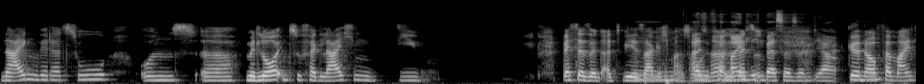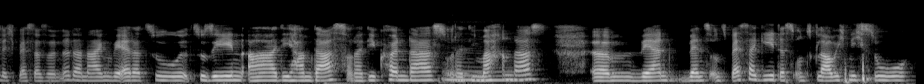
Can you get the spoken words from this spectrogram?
neigen wir dazu, uns äh, mit Leuten zu vergleichen, die besser sind als wir, sage ich mhm. mal so. Also ne? vermeintlich also besser sind, ja. Genau, mhm. vermeintlich besser sind. Ne? Da neigen wir eher dazu zu sehen, ah, die haben das oder die können das oder die machen mhm. das. Ähm, während, wenn es uns besser geht, das uns, glaube ich, nicht so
